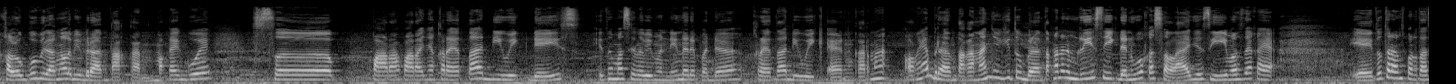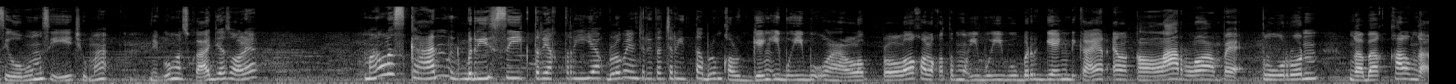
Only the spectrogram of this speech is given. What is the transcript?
kalau gue bilangnya lebih berantakan. Makanya gue separah-parahnya kereta di weekdays itu masih lebih mending daripada kereta di weekend karena orangnya berantakan aja gitu, berantakan dan berisik dan gue kesel aja sih. Maksudnya kayak ya itu transportasi umum sih, cuma ya gue nggak suka aja soalnya males kan berisik teriak-teriak belum yang cerita-cerita belum. Kalau geng ibu-ibu wah lo, lo kalau ketemu ibu-ibu bergeng di KRL kelar lo sampai turun nggak bakal nggak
